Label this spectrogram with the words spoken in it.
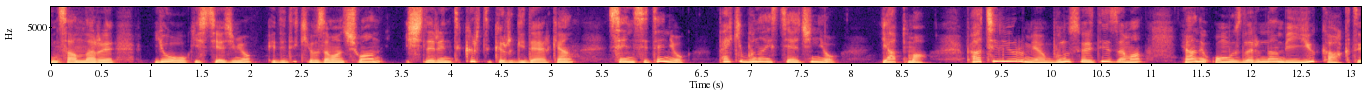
insanları yok ihtiyacım yok. E dedi ki o zaman şu an işlerin tıkır tıkır giderken senin siten yok. Peki buna ihtiyacın yok. Yapma. Ve hatırlıyorum ya bunu söylediği zaman yani omuzlarımdan bir yük kalktı.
